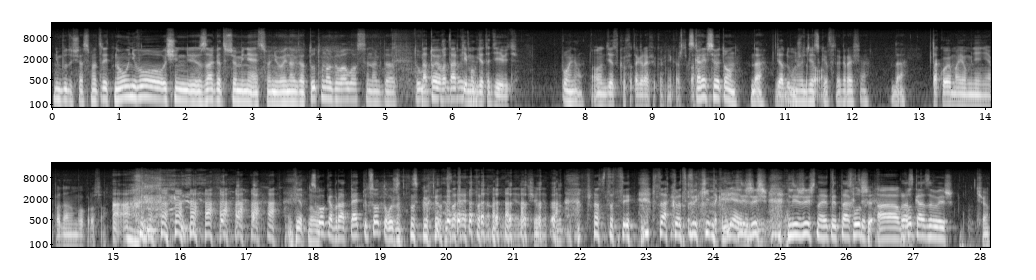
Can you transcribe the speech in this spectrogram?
Не буду сейчас смотреть, но у него очень за год все меняется. У него иногда тут много волос, иногда тут. На той аватарке быть. ему где-то 9. Понял. Он детскую фотографию, как мне кажется, Скорее всего, это он, да. Я думаю, У него что это детская он. фотография, да. Такое мое мнение по данному вопросу. А, Нет, ну... Сколько, брат? 5500 должен за это? Нет, еще нет. Просто ты так вот, прикинь, Так лежишь, лежишь на этой тахте, Слушай, а вот рассказываешь. Чё?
